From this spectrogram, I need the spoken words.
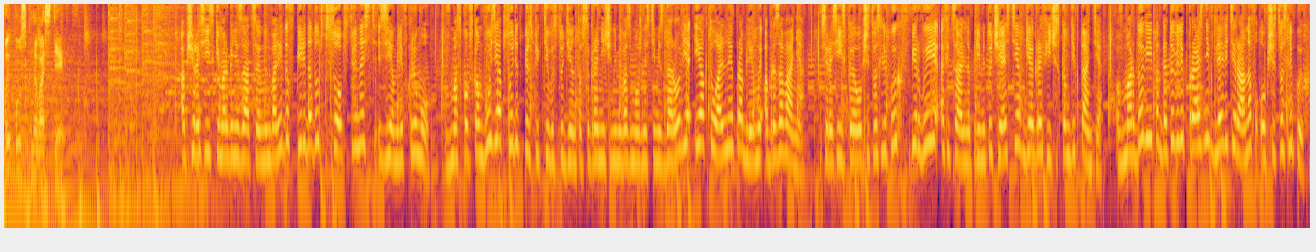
Выпуск новостей. Общероссийским организациям инвалидов передадут в собственность земли в Крыму. В Московском вузе обсудят перспективы студентов с ограниченными возможностями здоровья и актуальные проблемы образования. Всероссийское общество слепых впервые официально примет участие в географическом диктанте. В Мордовии подготовили праздник для ветеранов общества слепых.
